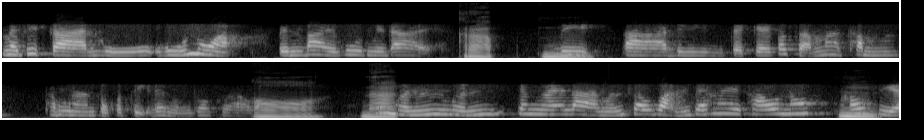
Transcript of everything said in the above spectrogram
ไม่พิการหูหูหนวกเป็นใบ้พูดไม่ได้ ครับอืมดีตาดี แต่แกก็สามารถทำทำงานปกติได้เหมือนพวกเรา อ๋อ นะเหมือนเหมือนยังไงล่ะเหมือนสวรรค์จะให้เขาเนาะอืมเขาเสีย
